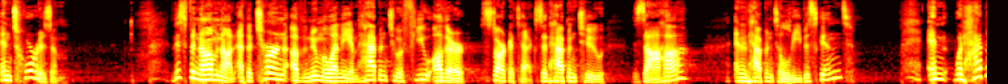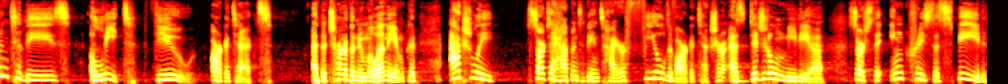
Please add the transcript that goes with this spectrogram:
and tourism. This phenomenon at the turn of the new millennium happened to a few other architects. It happened to Zaha, and it happened to Libeskind. And what happened to these elite few architects at the turn of the new millennium could actually start to happen to the entire field of architecture as digital media starts to increase the speed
